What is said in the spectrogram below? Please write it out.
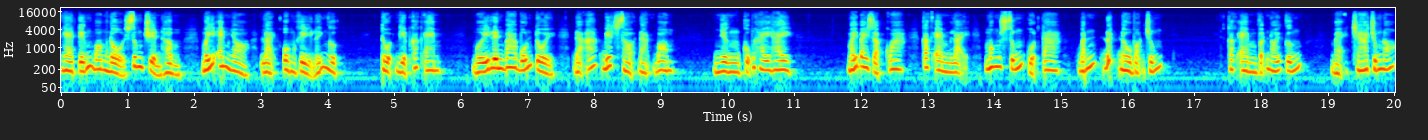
Nghe tiếng bom nổ rung chuyển hầm, mấy em nhỏ lại ôm ghì lấy ngực. Tội nghiệp các em, mới lên 3-4 tuổi đã biết sợ đạn bom. Nhưng cũng hay hay. Máy bay giặc qua, các em lại mong súng của ta bắn đứt đầu bọn chúng. Các em vẫn nói cứng, mẹ cha chúng nó,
